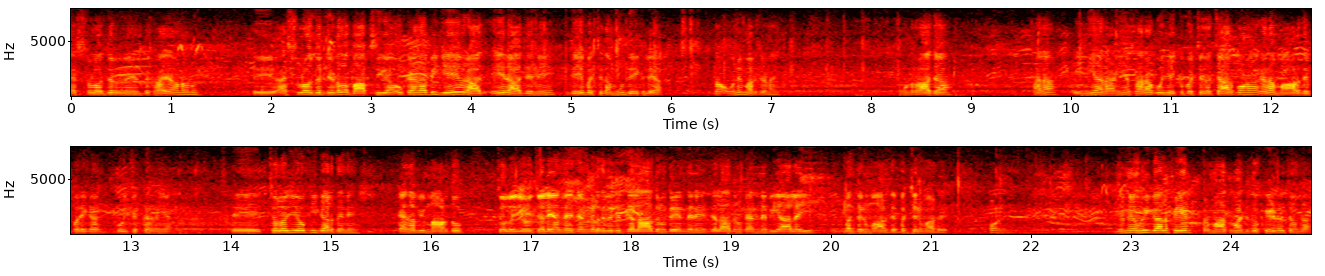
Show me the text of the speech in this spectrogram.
ਐਸਟ੍ਰੋਲੋਜਰ ਨੇ ਦਿਖਾਇਆ ਉਹਨਾਂ ਨੂੰ ਤੇ ਐਸਟ੍ਰੋਲੋਜਰ ਜਿਹੜਾ ਉਹਦਾ ਬਾਪ ਸੀਗਾ, ਉਹ ਕਹਿੰਦਾ ਵੀ ਜੇ ਰਾਜ, ਇਹ ਰਾਜੇ ਨੇ ਜੇ ਇਹ ਬੱਚੇ ਦਾ ਮੂੰਹ ਦੇਖ ਲਿਆ, ਤਾਂ ਉਹਨੇ ਮਰ ਜਾਣਾ ਹੈ। ਹੁਣ ਰਾਜਾ, ਹੈਨਾ, ਇੰਨੀਆਂ ਰਾਣੀਆਂ, ਸਾਰਾ ਕੁਝ ਇੱਕ ਬੱਚੇ ਦਾ ਚਾਰ ਪਾਉਣਾ, ਕਹਿੰਦਾ ਮਾਰ ਦੇ ਪਰੇ ਕਰ, ਕੋਈ ਚੱਕਰ ਨਹੀਂ ਆ। ਤੇ ਚਲੋ ਜੀ, ਉਹ ਕੀ ਕਰਦੇ ਨੇ? ਕਹਿੰਦਾ ਵੀ ਮਾਰ ਦੋ। ਚਲੋ ਜੀ, ਉਹ ਚਲੇ ਜਾਂਦੇ ਜੰਗਲ ਦੇ ਵਿੱਚ, ਜਲਾਦ ਨੂੰ ਦੇ ਦਿੰਦੇ ਨੇ। ਜਲਾਦ ਨੂੰ ਕਹਿੰਦੇ ਨੇ ਵੀ ਆ ਲਈ ਬੰਦੇ ਨੂੰ ਮਾਰ ਦੇ, ਬੱਚੇ ਨੂੰ ਮਾਰ ਦੇ। ਹੁਣ ਜਿਵੇਂ ਉਹੀ ਗੱਲ ਫੇਰ ਪ੍ਰਮਾਤਮਾ ਜਦੋਂ ਖੇਡ ਰਚਾਉਂਦਾ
